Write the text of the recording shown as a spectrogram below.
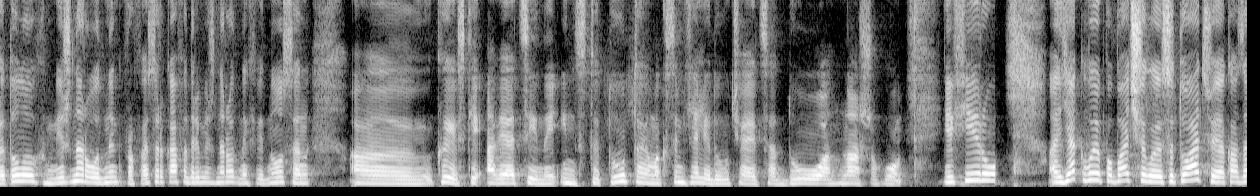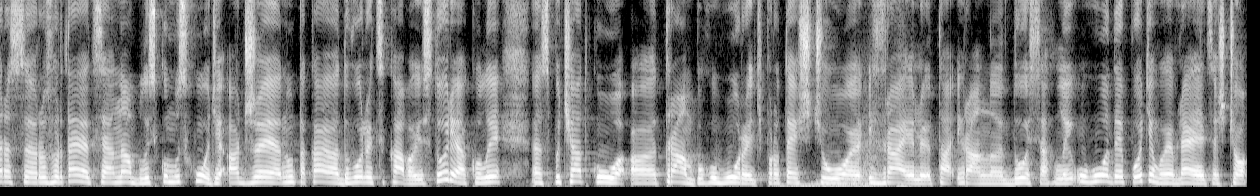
політолог, міжнародник, професор кафедри міжнародних відносин е, Київський авіаційний інститут. Максим Ялі долучається до нашого ефіру. Е, Як ви побачили ситуацію, яка зараз розгортається на близькому сході? Адже ну така доволі цікава історія, коли е, спочатку Трамп говорить про те, що Ізраїль та Іран досягли угоди. Потім виявляється, що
